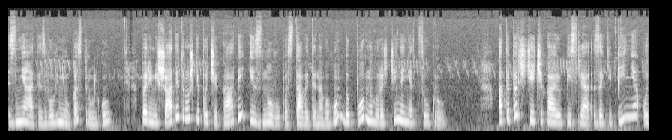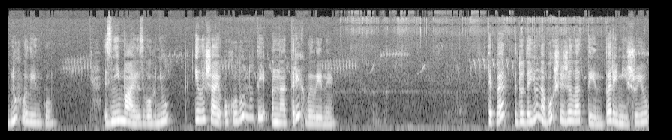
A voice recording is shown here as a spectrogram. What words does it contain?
зняти з вогню каструльку, перемішати трошки, почекати і знову поставити на вогонь до повного розчинення цукру. А тепер ще чекаю після закипіння одну хвилинку. Знімаю з вогню і лишаю охолонути на 3 хвилини. Тепер додаю набухший желатин, перемішую.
